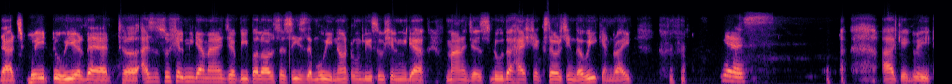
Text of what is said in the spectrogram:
That's great to hear that uh, as a social media manager, people also sees the movie. Not only social media managers do the hashtag search in the weekend, right? yes. okay, great.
